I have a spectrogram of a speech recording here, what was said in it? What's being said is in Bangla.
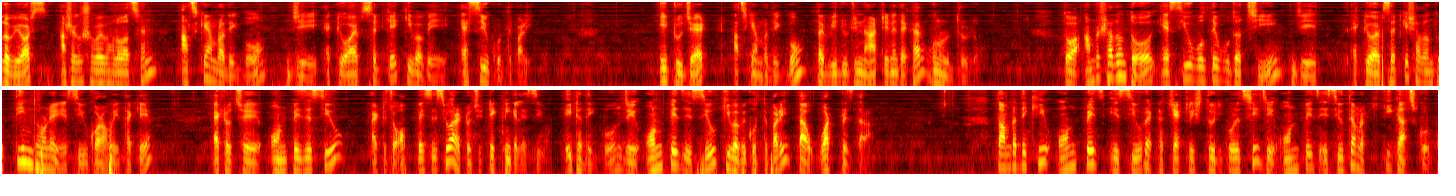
হ্যালো ভিউয়ার্স আশা করি সবাই ভালো আছেন। আজকে আমরা দেখব যে একটি ওয়েবসাইটকে কীভাবে এসইউ করতে পারি। এ টু জেড আজকে আমরা দেখব, তাই ভিডিওটি না টেনে দেখার অনুরোধ রইল। তো আমরা সাধারণত এসইউ বলতে বোঝাচ্ছি যে একটি ওয়েবসাইটকে সাধারণত তিন ধরনের এসইউ করা হয়ে থাকে। একটা হচ্ছে অন পেজ এসইউ একটা হচ্ছে অফ পেজ এসইউ আর একটা হচ্ছে টেকনিক্যাল এসইউ এটা দেখব যে অন পেজ এসইউ কীভাবে করতে পারি তা ওয়ার্ডপ্রেস দ্বারা। তো আমরা দেখি অন পেজ এসিওর একটা চেকলিস্ট তৈরি করেছি যে অন পেজ এসিওতে আমরা কি কি কাজ করব।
